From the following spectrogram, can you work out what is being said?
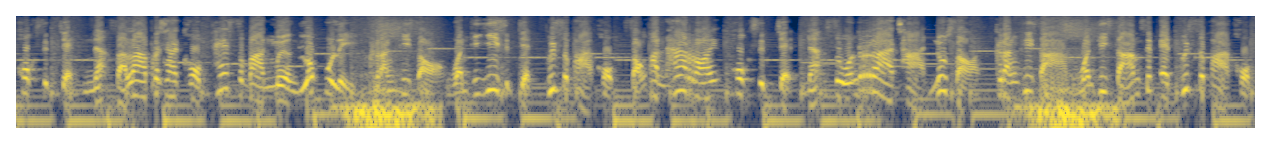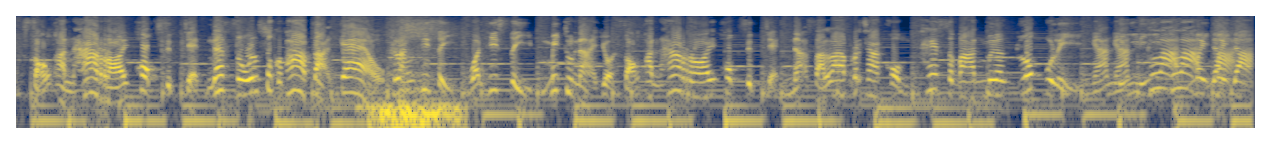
2567 ณ ศาลาประชาคมเทศบาลเมืองลบบุรี ครั้งที่ 2 วันที่ 27 พฤษภาคม 2567 ณ สวนราชานุสร์ครั้งที่ 3 วันที่ 31 พฤษภาคม 2567 ณ สวนสุขภาพตะแก้ว ครั้งที่ 4 วันที่ 4 มิถุนายน 2567 ณ ศาลาประชาคมเทศบาลเมืองลบบุรี งานนี้พลาดไม่ได้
